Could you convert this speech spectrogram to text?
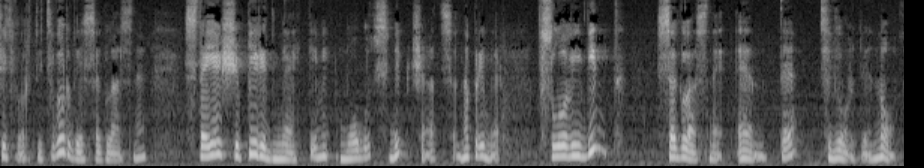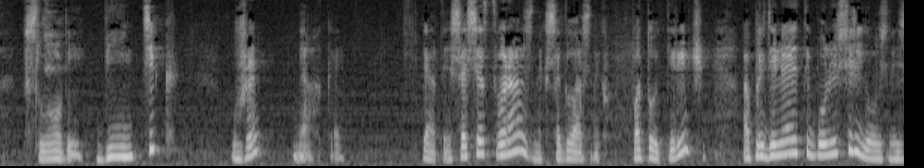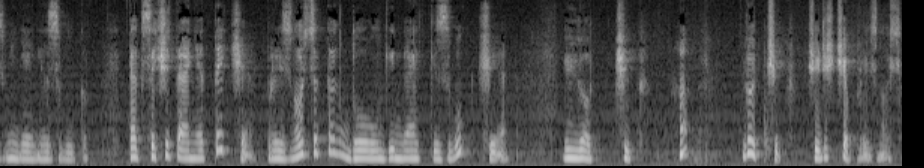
Четвертое. Твердые согласные, стоящие перед мягкими, могут смягчаться. Например, в слове «винт» согласные «нт» твердые, но в слове «винтик» уже мягкое. Пятое. Соседство разных согласных в потоке речи определяет и более серьезные изменения звуков. Так сочетание «тч» произносится как долгий мягкий звук «ч». Лётчик. А? Лётчик. Через «ч» произносим.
